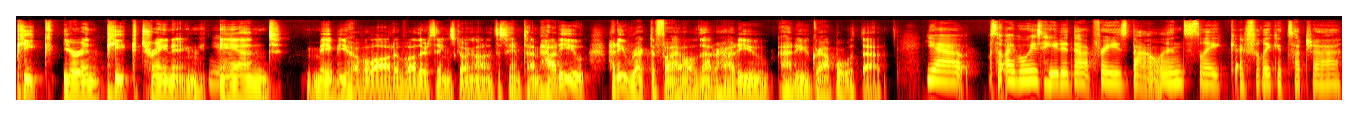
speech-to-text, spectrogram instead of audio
peak, you're in peak training Yeah. and maybe you have a lot of other things going on at the same time. How do you how do you rectify all of that or how do you how do you grapple with that? Yeah. So I've always hated that phrase balance. Like I feel like it's such a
